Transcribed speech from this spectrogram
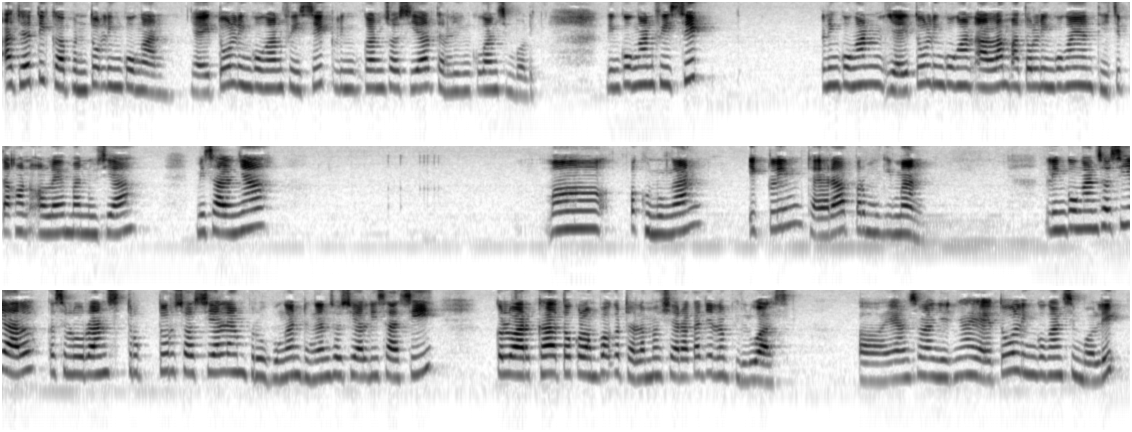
Ada tiga bentuk lingkungan, yaitu lingkungan fisik, lingkungan sosial, dan lingkungan simbolik. Lingkungan fisik lingkungan yaitu lingkungan alam atau lingkungan yang diciptakan oleh manusia, misalnya pegunungan, iklim, daerah permukiman. Lingkungan sosial, keseluruhan struktur sosial yang berhubungan dengan sosialisasi keluarga atau kelompok ke dalam masyarakat yang lebih luas. Uh, yang selanjutnya yaitu lingkungan simbolik,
